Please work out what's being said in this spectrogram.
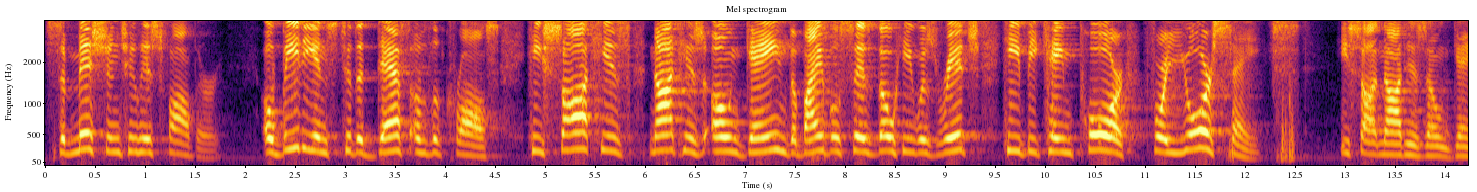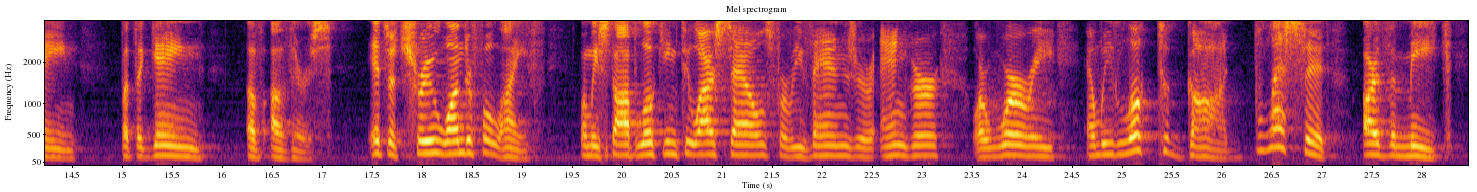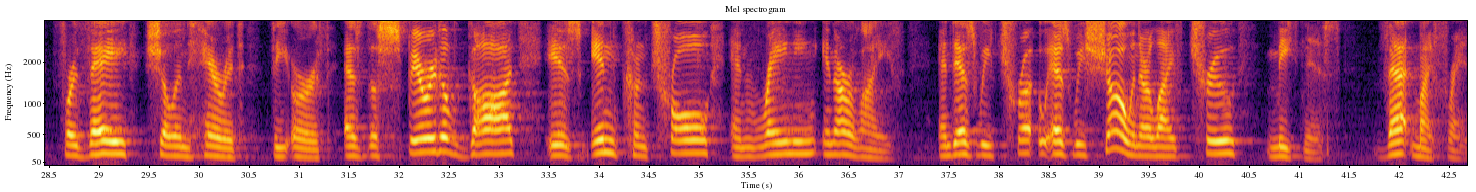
submission to his Father, obedience to the death of the cross. He sought his not his own gain. The Bible says though he was rich, he became poor for your sakes. He sought not his own gain, but the gain of others. It's a true wonderful life when we stop looking to ourselves for revenge or anger or worry and we look to God. Blessed are the meek, for they shall inherit the earth as the Spirit of God is in control and reigning in our life. And as we, tr- as we show in our life true meekness, that, my friend,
